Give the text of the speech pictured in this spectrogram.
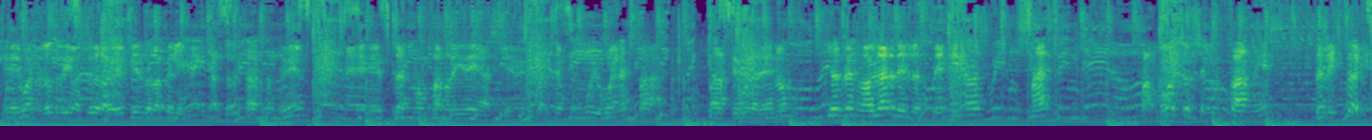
Que bueno, el otro día me estuve la- viendo la peli y me encantó, está bastante bien. Eh, plasma un par de ideas que me parecen muy buenas para, para la figura de Venom. Yo os vengo a hablar de los venenos más famosos e infames de la historia.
